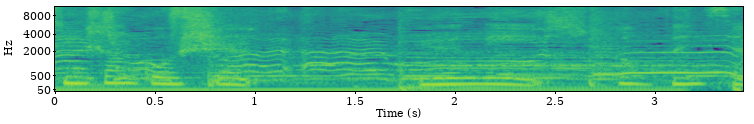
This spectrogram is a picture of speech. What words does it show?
轻声故事与你共分享。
